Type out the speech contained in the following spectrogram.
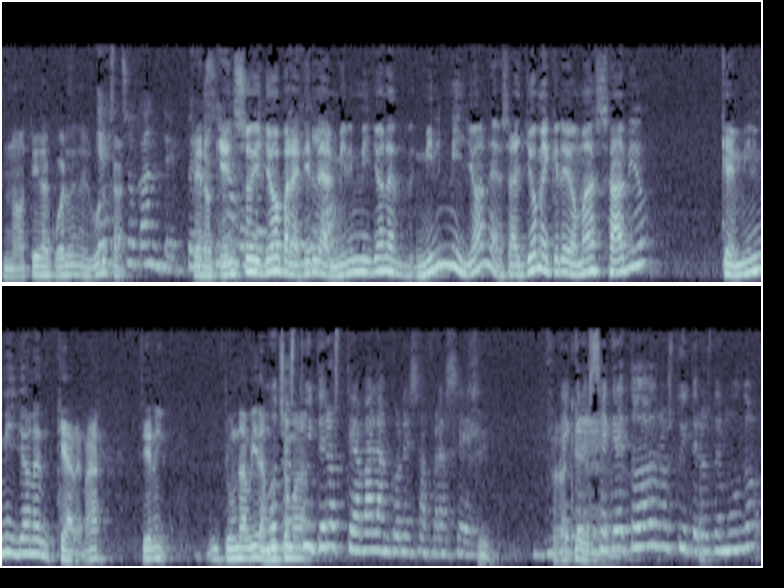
no estoy de acuerdo en el burka. Es chocante, pero, Pero si ¿quién soy yo para decirle a mil millones, mil millones? O sea, yo me creo más sabio que mil millones, que además tienen una vida mucho Muchos más... tuiteros te avalan con esa frase. Sí. Pero cree, que- se cree todos los tuiteros del mundo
